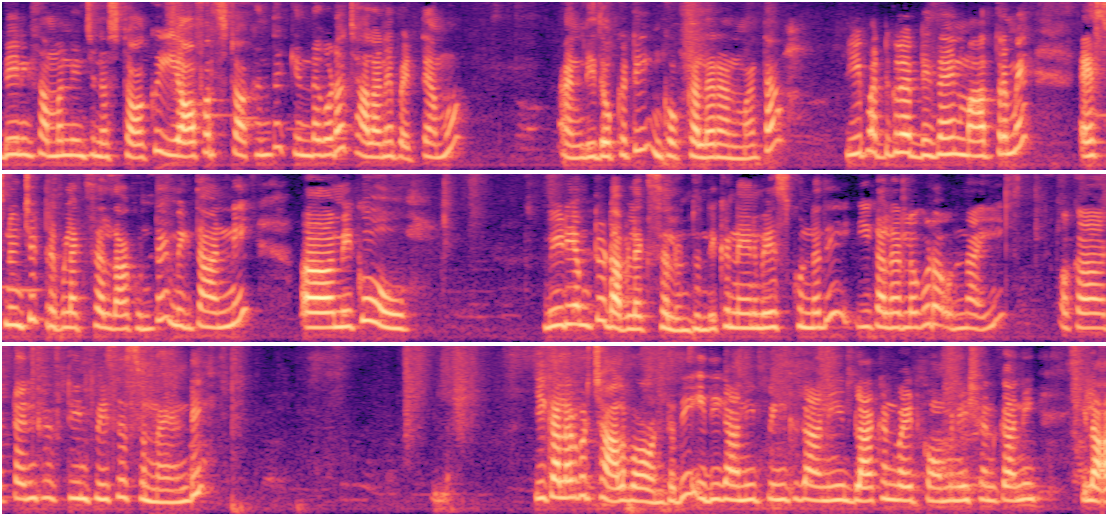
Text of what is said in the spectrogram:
దీనికి సంబంధించిన స్టాక్ ఈ ఆఫర్ స్టాక్ అంతా కింద కూడా చాలానే పెట్టాము. అండ్ ఇది ఒకటి ఇంకొక కలర్ అనమాట ఈ పర్టికులర్ డిజైన్ మాత్రమే ఎస్ నుంచి ట్రిపుల్ ఎక్స్ఎల్ దాకా ఉంటాయి మిగతా అన్ని మీకు మీడియం టు డబుల్ ఎక్స్ఎల్ ఉంటుంది. ఇక్కడ నేను వేసుకున్నది ఈ కలర్లో కూడా ఉన్నాయి. ఒక టెన్ ఫిఫ్టీన్ పీసెస్ ఉన్నాయండి. ఈ కలర్ కూడా చాలా బాగుంటుంది. ఇది కానీ పింక్ కానీ బ్లాక్ అండ్ వైట్ కాంబినేషన్ కానీ ఇలా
